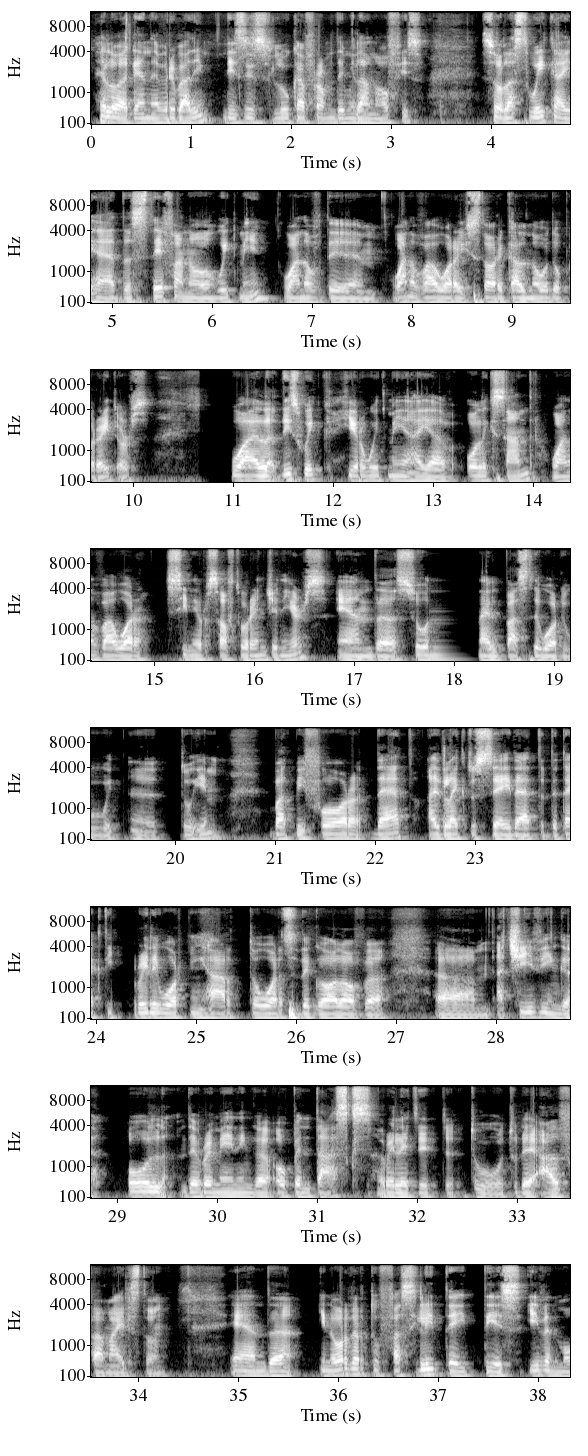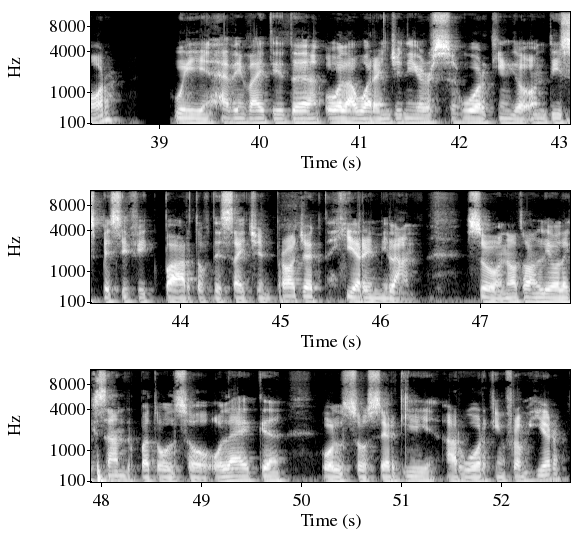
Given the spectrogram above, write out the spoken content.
Hello again, everybody. This is Luca from the Milan office. So last week I had Stefano with me, one of the one of our historical node operators. While this week here with me I have Alexandre, one of our senior software engineers, and uh, soon I'll pass the word with, uh, to him. But before that, I'd like to say that the tech team really working hard towards the goal of uh, um, achieving all the remaining uh, open tasks related to, to, the alpha milestone. And uh, in order to facilitate this even more, we have invited uh, all our engineers working on this specific part of the sidechain project here in Milan. So not only Alexander, but also Oleg, also Sergei are working from here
